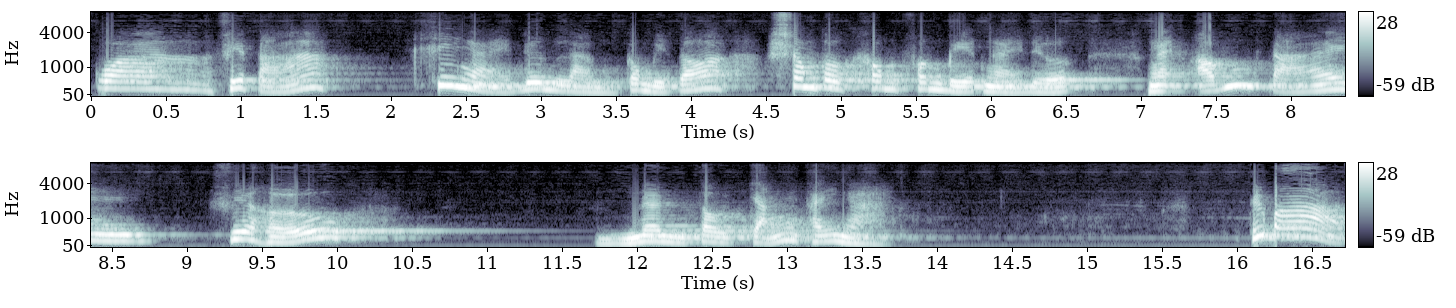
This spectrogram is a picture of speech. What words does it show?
qua phía tả khi ngài đương làm công việc đó song tôi không phân biệt ngài được. Ngài ẩn tại phía hữu nên tôi chẳng thấy ngài. Thứ ba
